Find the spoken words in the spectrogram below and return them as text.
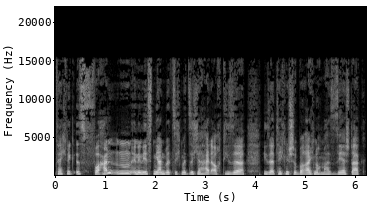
Technik ist vorhanden. In den nächsten Jahren wird sich mit Sicherheit auch diese, dieser technische Bereich nochmal sehr stark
